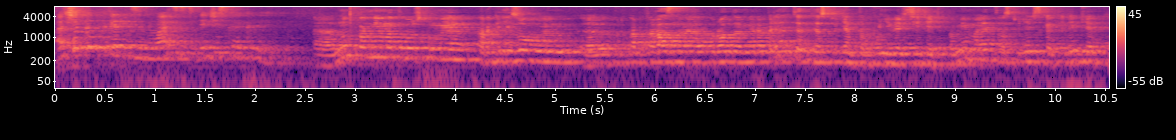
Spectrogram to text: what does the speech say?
А чим конкретно займається студенческая коллегия? Э, Ну, помимо того, что мы организовываем э, р- разного рода мероприятия для студентов в университете, помимо этого студенческая коллегия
